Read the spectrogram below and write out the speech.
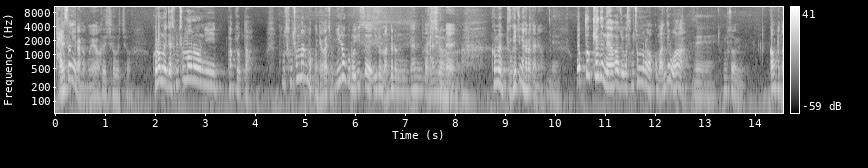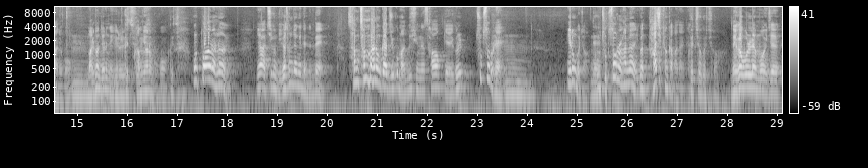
달성이라는 거예요. 그렇죠, 그렇죠. 그러면 이제 3천만 원이 밖에 없다. 그럼 3천만 원 갖고 내가 지금 1억으로 있어야 이걸 만들어낸다고 그쵸. 했는데 아. 그러면 두 개 중에 하나잖아요. 네. 어떻게든 내가 가지고 3천만 원 갖고 만들어 와. 네. 무슨 깡패도 아니고 음. 말도 안 되는 얘기를 그쵸, 강요하는 그쵸. 거고. 그쵸. 그럼 또 하나는 야 지금 네가 선정이 됐는데 3천만 원 가지고 만들 수 있는 사업 계획을 축소를 해. 음. 이런 거죠. 네, 그럼 그쵸. 축소를 하면 이건 다시 평가 받아야 돼. 요 그렇죠, 그렇죠. 내가 원래 뭐 이제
